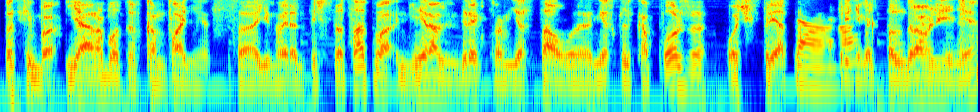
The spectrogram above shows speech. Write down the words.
Спасибо. Я работаю в компании с января 2020. Генеральным директором я стал э, несколько позже. Очень приятно да. Принимать поздравления.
